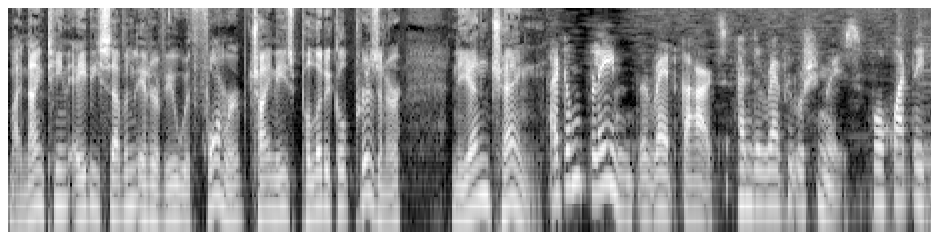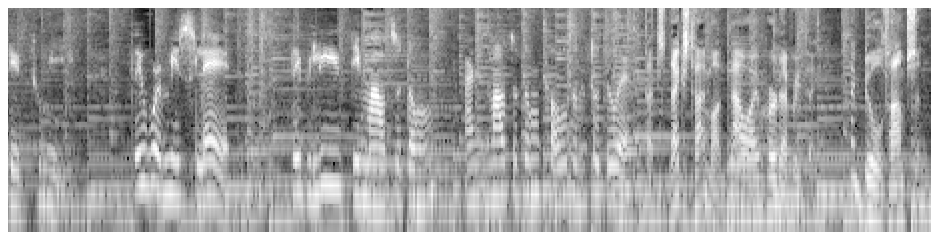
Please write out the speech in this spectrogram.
My 1987 interview with former Chinese political prisoner Nien Cheng. I don't blame the Red Guards and the revolutionaries for what they did to me. They were misled. They believed in Mao Zedong, and Mao Zedong told them to do it. That's next time on Now I've Heard Everything. I'm Bill Thompson.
